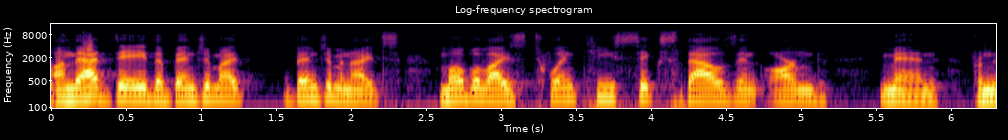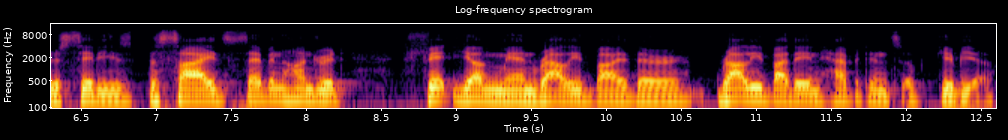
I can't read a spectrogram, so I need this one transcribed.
On that day, the Benjamite, Benjaminites mobilized 26,000 armed men from their cities, besides 700 fit young men rallied by, their, rallied by the inhabitants of Gibeah.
